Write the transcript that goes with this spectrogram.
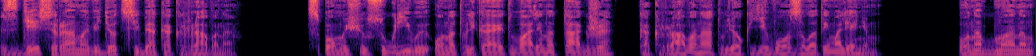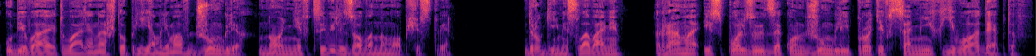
Здесь Рама ведет себя как Равана. С помощью сугривы он отвлекает Валина так же, как Равана отвлек его золотым оленем. Он обманом убивает Валина, что приемлемо в джунглях, но не в цивилизованном обществе. Другими словами, Рама использует закон джунглей против самих его адептов.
